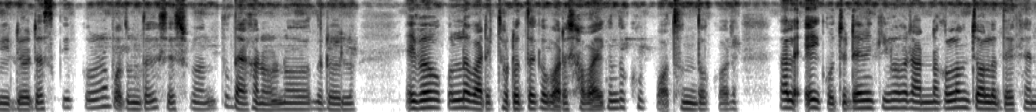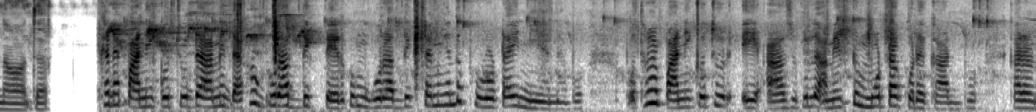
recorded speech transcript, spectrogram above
ভিডিওটা স্কিপ করো না, প্রথম থেকে শেষ পর্যন্ত দেখানোর অনুরোধ রইল। এইভাবে করলে বাড়ির ছোটো থেকে বড় সবাই কিন্তু খুব পছন্দ করে। তাহলে এই কচুটা আমি কীভাবে রান্না করলাম চলো দেখে নেওয়া যাক। এখানে পানি কচুটা আমি দেখো, গুড়ার দিকটা, এরকম গুড়ার দিকটা আমি কিন্তু পুরোটাই নিয়ে নেব। প্রথমে পানি কচুর এই আঁশগুলো আমি একটু মোটা করে কাটবো। কারণ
